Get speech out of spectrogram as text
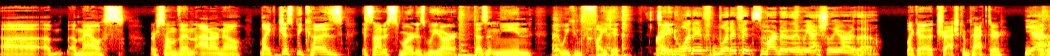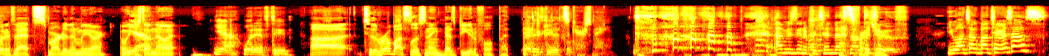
uh, a, a mouse or something. I don't know. Like just because it's not as smart as we are doesn't mean that we can fight it. Right? Dude, what if what if it's smarter than we actually are though? like a trash compactor. Yeah. Like what if that's smarter than we are and we just don't know it? Yeah, what if, dude? Uh, to the robots listening, that's beautiful, but That is that beautiful. scares me. I'm just gonna pretend that's, That's not the truth. You want to talk about Terrace House?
